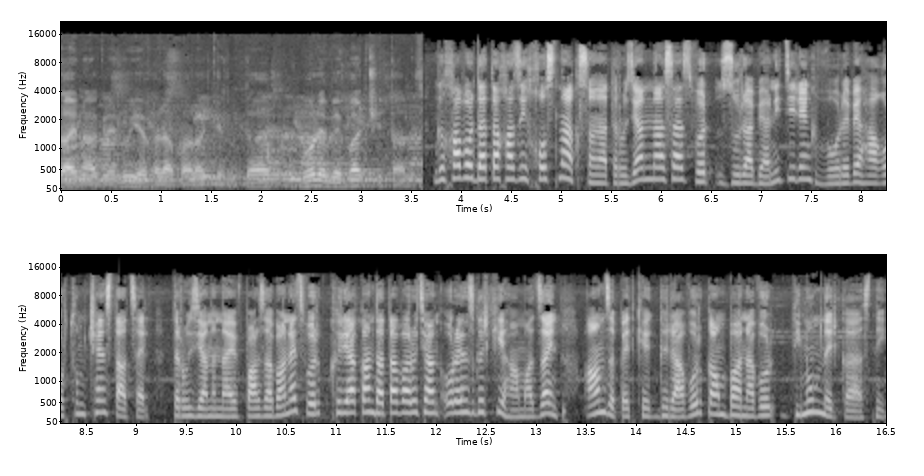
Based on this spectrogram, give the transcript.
ձայնագրելու եւ հրապարակելու։ Դա որևէ բան չի տալիս։ Գլխավոր դատախազի խոսնակ Սոնա Տրուզյանն ասաց, որ Զուրաբյանից իրենք որևէ հաղորդում չեն ստացել։ Տրուզյանը նաև պարզաբանեց, որ քրեական դատավարության օրենսգրքի համաձայն անձը պետք է գրավոր կամ բանավոր դիմում ներկայացնի։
